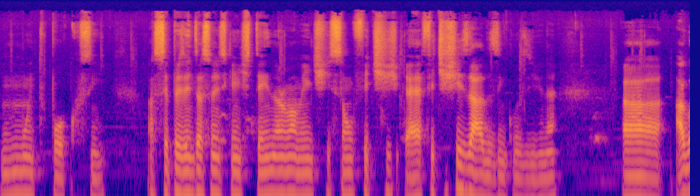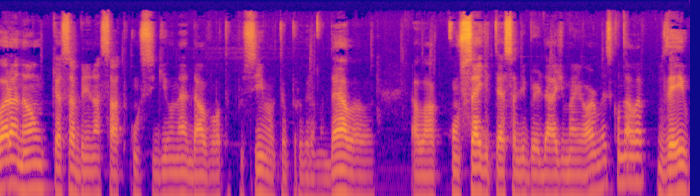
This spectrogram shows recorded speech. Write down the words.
Muito pouco, sim. As representações que a gente tem normalmente são fetich, é, fetichizadas, inclusive, né? Uh, agora não, que a Sabrina Sato conseguiu né, dar a volta por cima, ter o programa dela, ela, ela, consegue ter essa liberdade maior, mas quando ela veio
